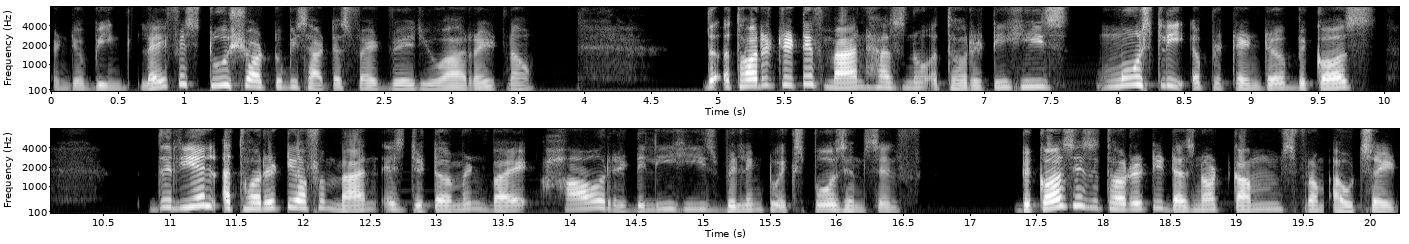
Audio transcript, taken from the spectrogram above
and your being. Life is too short to be satisfied where you are right now. The authoritative man has no authority. He's mostly a pretender because the real authority of a man is determined by how readily he is willing to expose himself because his authority does not comes from outside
